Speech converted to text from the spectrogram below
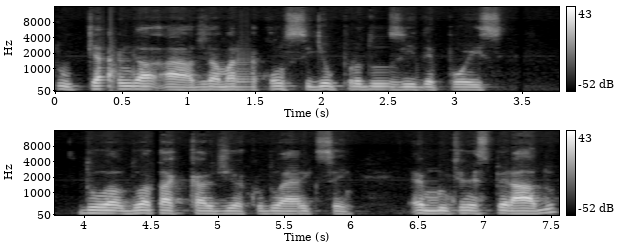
O que a, a Dinamarca conseguiu produzir depois do, do ataque cardíaco do Eriksen é muito inesperado.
